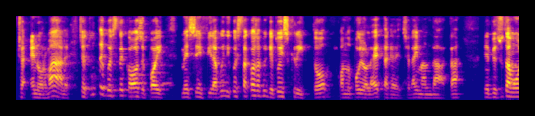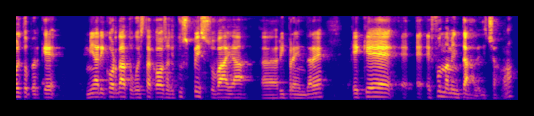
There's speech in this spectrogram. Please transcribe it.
Cioè, è normale. Cioè, tutte queste cose poi messe in fila. Quindi questa cosa qui che tu hai scritto, quando poi l'ho letta, che ce l'hai mandata, mi è piaciuta molto perché mi ha ricordato questa cosa che tu spesso vai a uh, riprendere e che è, è, è fondamentale, diciamo. No?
